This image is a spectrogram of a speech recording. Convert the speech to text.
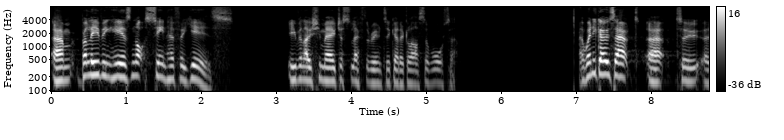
um, believing he has not seen her for years, even though she may have just left the room to get a glass of water. And when he goes out uh, to uh,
